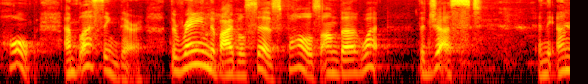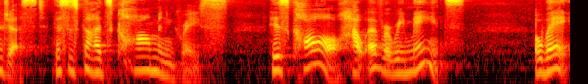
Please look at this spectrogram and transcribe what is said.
hope and blessing there. The rain, the Bible says, falls on the what? The just and the unjust. This is God's common grace. His call, however, remains obey,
